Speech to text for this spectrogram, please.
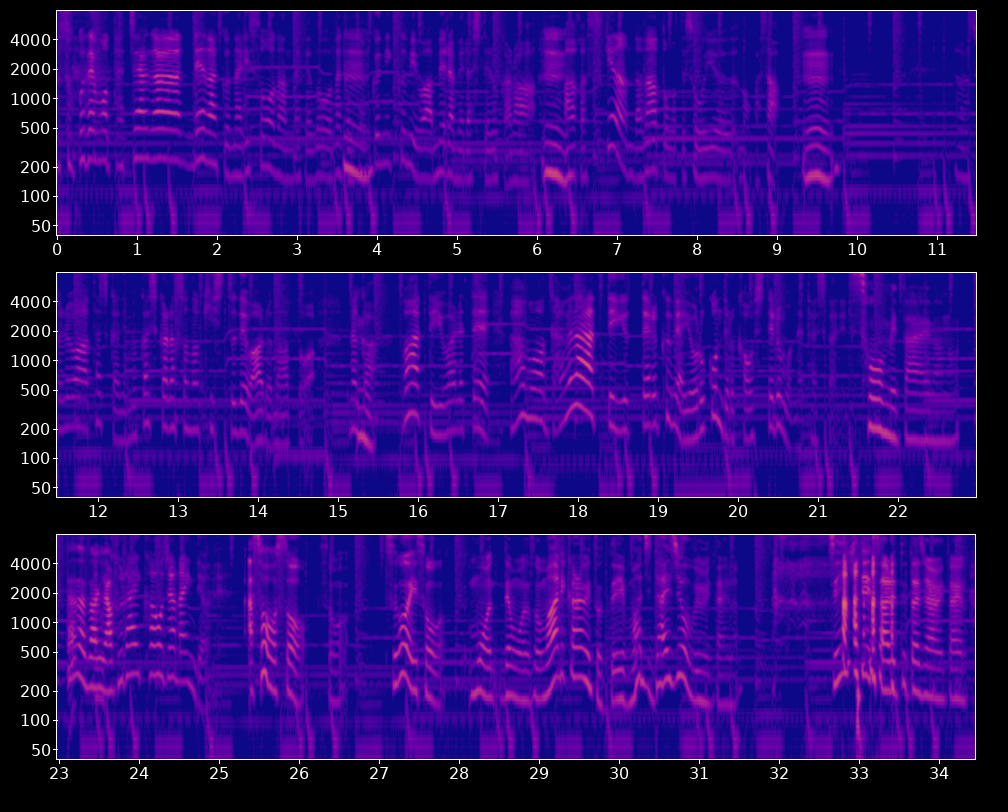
そこでもう立ち上がれなくなりそうなんだけどなんか逆に久美はメラメラしてるから、うん。あ好きなんだなと思ってそういうのがさ。うん。それは確かに昔からその気質ではあるなとはなんか、わーって言われてああもうダメだって言ってる久美は喜んでる顔してるもんね確かにね。そうみたいなの。ただだやっ暗い顔じゃないんだよね。あそうそう。そう。すごいそう。もうでもそう周りから見るとえマジ大丈夫みたいな。全否定されてたじゃんみたいな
